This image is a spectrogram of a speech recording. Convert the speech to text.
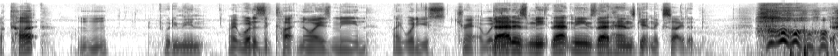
A cut? Mm hmm. What do you mean? Like, what does the cut noise mean? Like, what do you? Tra- what That do you is me. That means that hen's getting excited. Oh.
